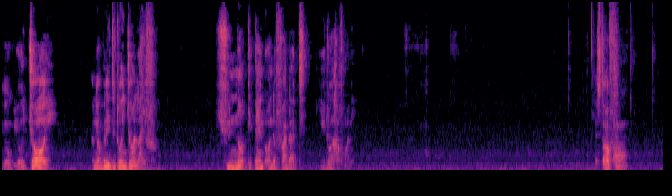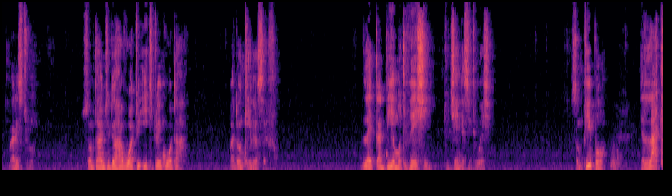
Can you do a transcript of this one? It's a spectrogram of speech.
your, your joy and your ability to enjoy life should not depend on the fact that you don't have money. It's tough. That is true. Sometimes you don't have what to eat, drink water, but don't kill yourself. Let that be a motivation to change the situation. Some people, the lack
